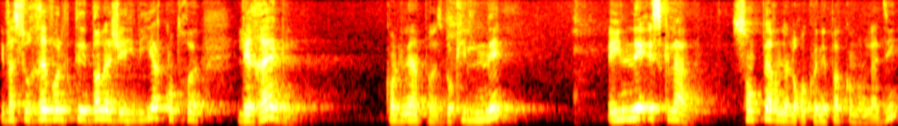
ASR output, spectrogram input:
Il va se révolter dans la jahiliya contre les règles qu'on lui impose. Donc il naît et il naît esclave. Son père ne le reconnaît pas comme on l'a dit.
